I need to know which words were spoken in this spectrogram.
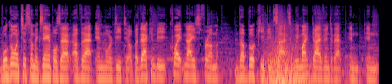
we'll go into some examples of that in more detail, but that can be quite nice from the bookkeeping side. So we might dive into that in in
